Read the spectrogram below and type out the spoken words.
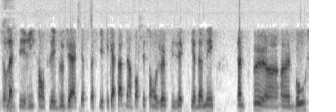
sur la série contre les Blue Jackets parce qu'il était capable d'emporter son jeu physique qui a donné un petit peu un, un boost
